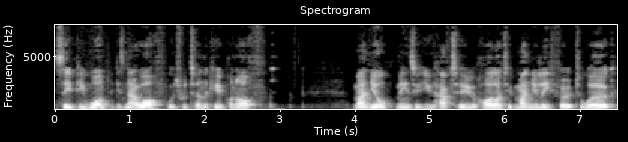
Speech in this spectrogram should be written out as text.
CP1 is now off, which would turn the coupon off. Manual means that you have to highlight it manually for it to work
